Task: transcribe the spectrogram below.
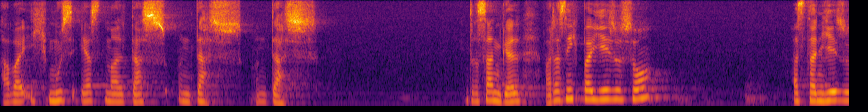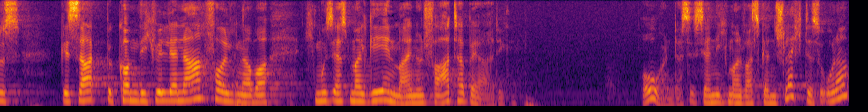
Aber ich muss erst mal das und das und das. Interessant, gell? War das nicht bei Jesus so? Als dann Jesus gesagt bekommt, ich will dir nachfolgen, aber ich muss erst mal gehen, meinen Vater beerdigen. Oh, und das ist ja nicht mal was ganz Schlechtes, oder?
